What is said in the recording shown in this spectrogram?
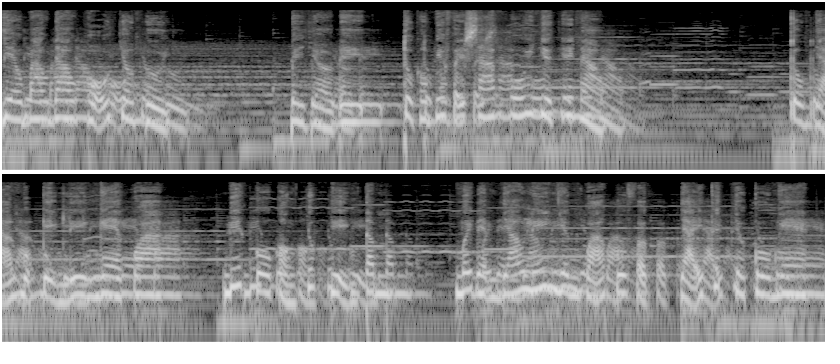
Gieo bao đau khổ cho người. Bây giờ đây tôi không biết phải sám hối như thế nào. Tôn giả một kiền liên nghe qua Biết cô còn chút thiện tâm Mới đem giáo lý nhân quả của Phật giải thích cho cô nghe.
